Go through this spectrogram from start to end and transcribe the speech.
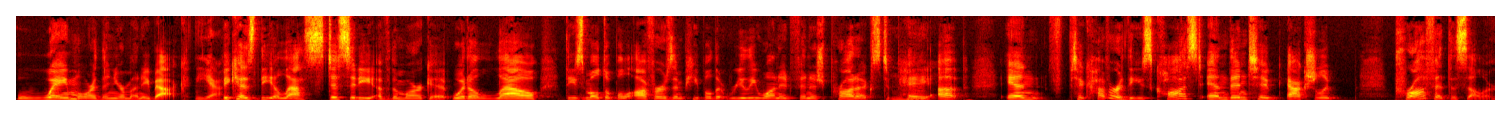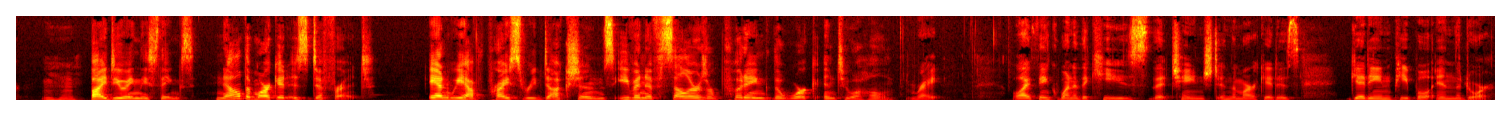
way more than your money back. Yeah. Because the elasticity of the market would allow these multiple offers and people that really wanted finished products to pay mm-hmm. up and f- to cover these costs and then to actually profit the seller mm-hmm. by doing these things. Now the market is different. And we have price reductions even if sellers are putting the work into a home. Right. Well, I think one of the keys that changed in the market is getting people in the door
